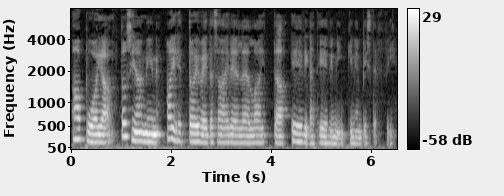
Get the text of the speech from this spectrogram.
apua ja tosiaan niin aihetoiveita saa edelleen laittaa eevi.eeviminkkinen.fi.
